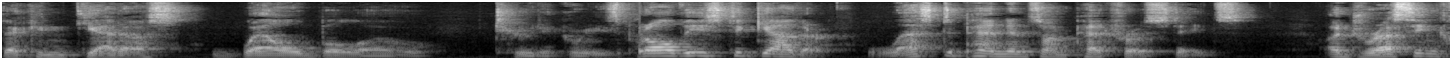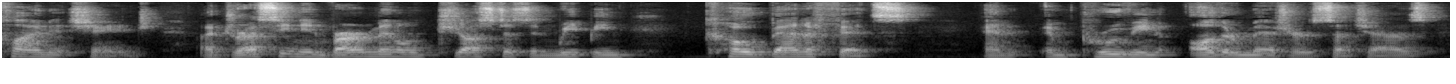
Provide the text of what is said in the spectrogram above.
that can get us well below two degrees. Put all these together, less dependence on petrostates, addressing climate change, addressing environmental justice and reaping co-benefits, and improving other measures such as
